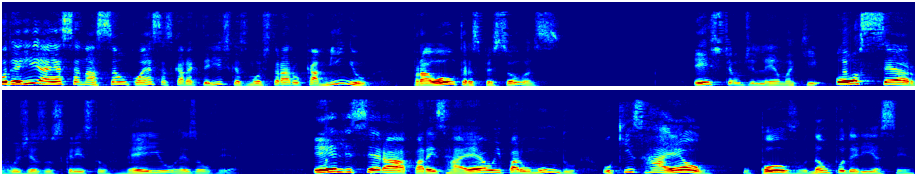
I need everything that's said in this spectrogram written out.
Poderia essa nação com essas características mostrar o caminho para outras pessoas? Este é o dilema que o servo Jesus Cristo veio resolver. Ele será para Israel e para o mundo o que Israel, o povo, não poderia ser.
